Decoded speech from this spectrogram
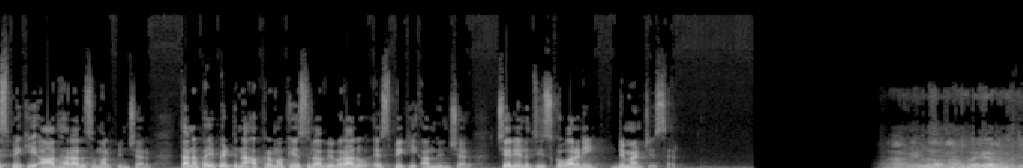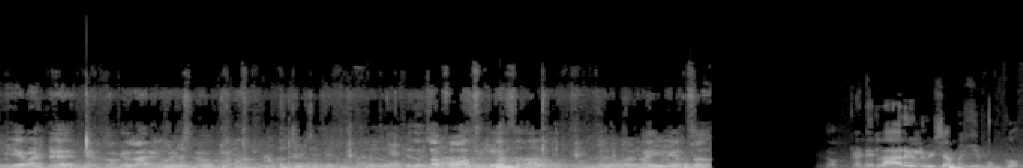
ఎస్పీకి ఆధారాలు సమర్పించారు. తనపై పెట్టిన అక్రమ కేసుల వివరాలు ఎస్పీకి అందించారు. చర్యలు తీసుకోవాలని డిమాండ్ చేశారు. ఏమంటే నేను దొంగ లారీ వచ్చిన ఇదంతా ఫాల్స్ కేసు ఫైవ్ ఇయర్స్ ఒక్కటి లారీల విషయం ఈ బుక్.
